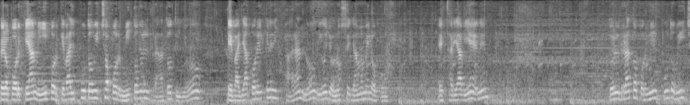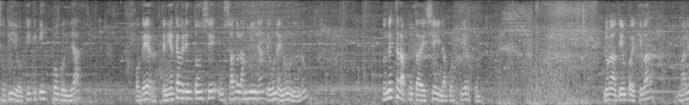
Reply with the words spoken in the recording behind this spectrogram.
Pero ¿por qué a mí? ¿Por qué va el puto bicho a por mí todo el rato, tío? Que vaya por el que le disparan, ¿no? Digo yo, no sé, llámame loco. Estaría bien, ¿eh? Todo el rato por mí el puto bicho, tío. Qué, qué, qué incomodidad. Joder, tenía que haber entonces usado las minas de una en una, ¿no? ¿Dónde está la puta de Sheila, por cierto? No me ha dado tiempo de esquivar, ¿vale?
